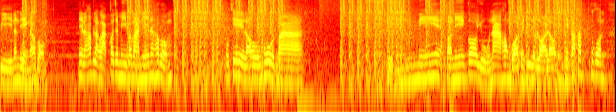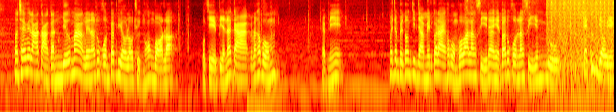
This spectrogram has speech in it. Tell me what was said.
บีนั่นเองนะครับผมนี่แหละครับหลักๆ ก็จะมีประมาณนี้นะครับผม โอเคเราพูดมา ถึงนี้ตอนนี้ก็อยู่หน้าห้องบอสเป็นที่เรียบร้อยแล้วเห็นปะครับทุกคนมันใช้เวลาต่างกันเยอะมากเลยนะทุกคนแป๊บเดียวเราถึงห้องบอสละ โอเค เปลี่ยนหน้ากากนะครับผม แบบนี้ไม่จำเป็นต้องกินยาเม็ดก็ได้ครับผมเพราะว่ารังสีเนี่ยเห็นป่ะทุกคนรังสียังอยู่แค่ครึ่งเดียวเอง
